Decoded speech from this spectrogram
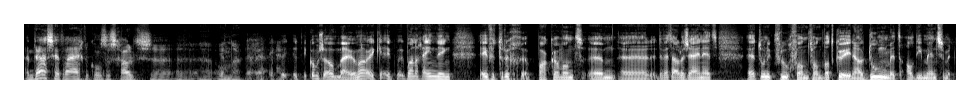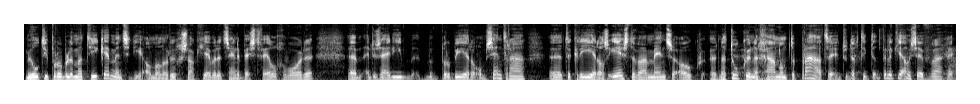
En daar zetten we eigenlijk onze schouders uh, uh, onder. Ja, ja, ik, ik, kom zo bij, maar ik, ik, ik wil nog één ding even terugpakken. Want um, de wethouder zei net, hè, toen ik vroeg van, van wat kun je nou doen met al die mensen met multiproblematiek. Hè, mensen die allemaal een rugzakje hebben, dat zijn er best veel geworden. Um, en toen zei hij, we proberen om centra uh, te creëren als eerste waar mensen ook naartoe kunnen gaan om te praten. En toen dacht ik, dat wil ik jou eens even vragen.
